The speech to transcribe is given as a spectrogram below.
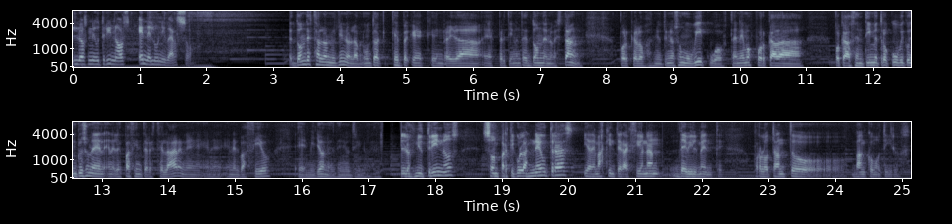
los neutrinos en el universo. ¿Dónde están los neutrinos? La pregunta que, que en realidad es pertinente es dónde no están porque los neutrinos son ubicuos, tenemos por cada, por cada centímetro cúbico, incluso en el, espacio interestelar, en el, vacío, eh, millones de neutrinos. Los neutrinos son partículas neutras y además que interaccionan débilmente, por lo tanto van como tiros.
